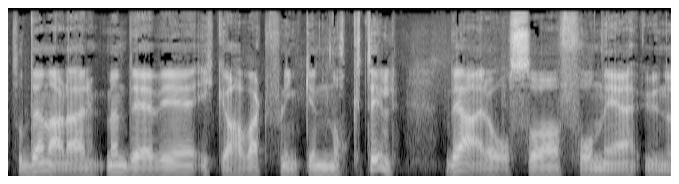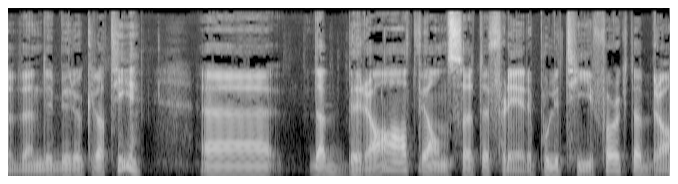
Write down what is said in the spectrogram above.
Så den er der. Men det vi ikke har vært flinke nok til, det er å også få ned unødvendig byråkrati. Det er bra at vi ansetter flere politifolk, det er bra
